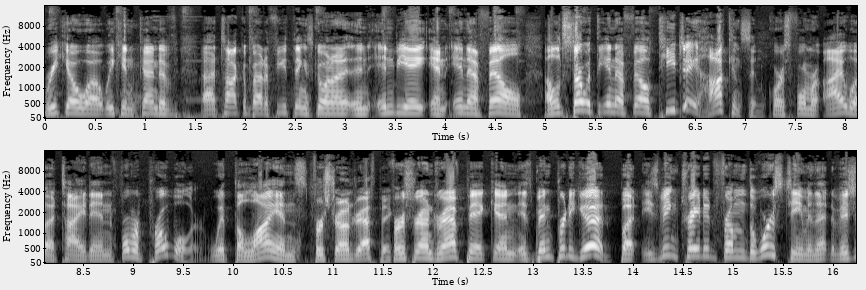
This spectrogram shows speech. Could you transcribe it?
Rico, uh, we can kind of uh, talk about a few things going on in NBA and NFL. Uh, let's start with the NFL. TJ Hockenson, of course, former Iowa tight end, former Pro Bowler with the Lions. First round draft pick. First round draft pick, and it's been pretty good. But he's being traded from the worst team in that division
